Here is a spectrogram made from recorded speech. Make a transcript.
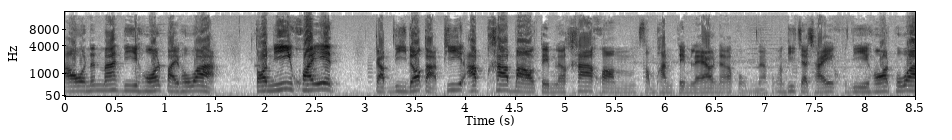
เอาอันนั้นมาดีฮอสไปเพราะว่า ตอนนี้ควายเอ็ดกับดีด็อกอะพี่อัพค่าบาวเต็มแล้วค่าความสัมพันธ์เต็มแล้วนะครับผมนะเพราะงั้นพี่จะใช้ดีฮอสเพราะว่า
